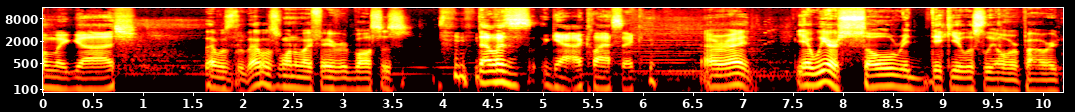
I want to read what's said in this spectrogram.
oh my gosh, that was that was one of my favorite bosses. that was yeah a classic. All right, yeah, we are so ridiculously overpowered.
